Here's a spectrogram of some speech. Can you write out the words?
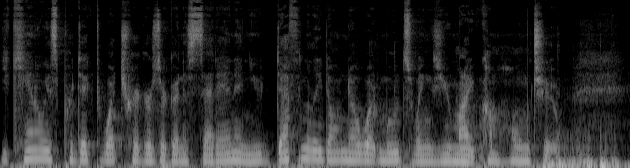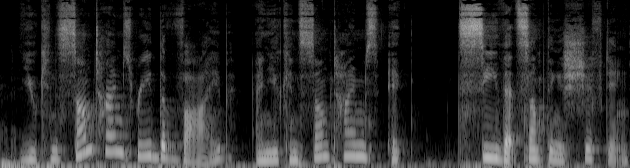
you can't always predict what triggers are going to set in, and you definitely don't know what mood swings you might come home to. You can sometimes read the vibe, and you can sometimes see that something is shifting,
